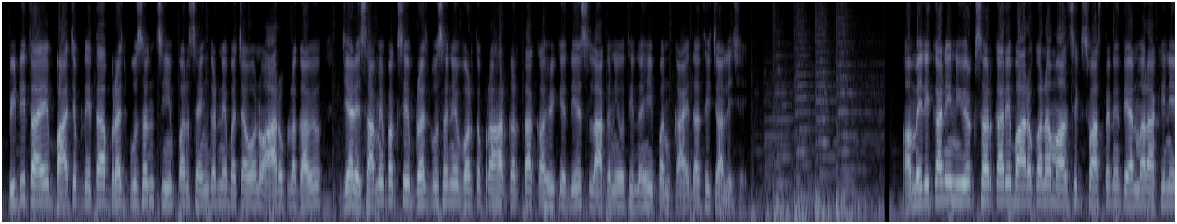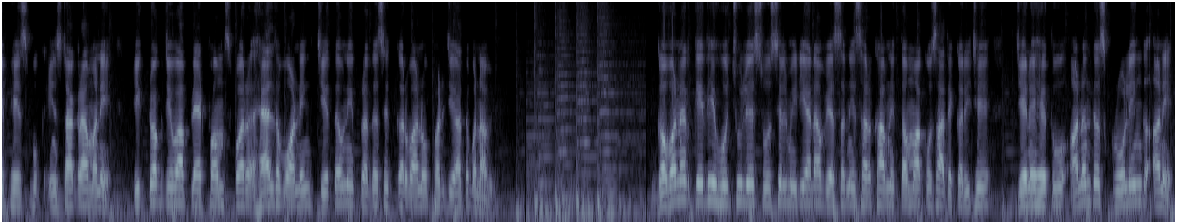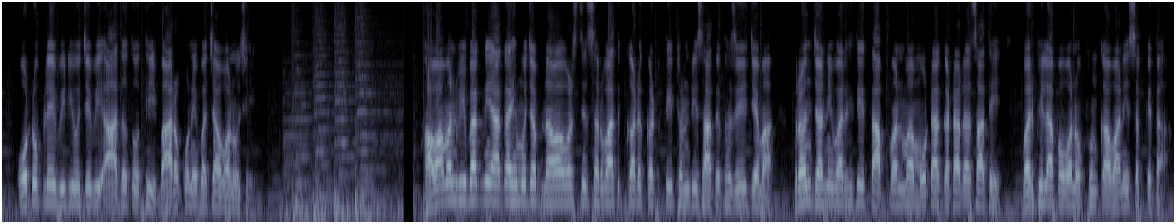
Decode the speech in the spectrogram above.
પીડિતાએ ભાજપ નેતા બ્રજભૂષણ સિંહ પર સેંગરને બચાવવાનો આરોપ લગાવ્યો, જ્યારે સામે પક્ષે બ્રજભૂષણે વર્ત પ્રહાર કરતા કહ્યું કે દેશ લાગણીઓથી નહીં, પણ કાયદાથી ચાલે છે. અમેરિકાની ન્યૂયોર્ક સરકારે બાળકોના માનસિક સ્વાસ્થ્યને ધ્યાનમાં રાખીને ફેસબુક, ઇન્સ્ટાગ્રામ અને ટિકટોક જેવા પ્લેટફોર્મ્સ પર હેલ્થ વોર્નિંગ ચેતવણી પ્રદર્શિત કરવાનું ફરજિયાત બનાવ્યું. ગવર્નર કેથી હોચુલે સોશિયલ મીડિયાના વ્યસનની સરખામણી તમાકુ સાથે કરી છે. જેનો હેતુ અનંત સ્ક્રોલિંગ અને ઓટોપ્લે વીડિયો જેવી આદતોથી બાળકોને બચાવવાનો છે. હવામાન વિભાગની આગાહી મુજબ નવા વર્ષની શરૂઆત કડકડતી ઠંડી સાથે થશે, જેમાં ત્રણ જાન્યુઆરીથી તાપમાનમાં મોટા ઘટાડા સાથે બર્ફીલા પવનો ફૂંકાવાની શક્યતા.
